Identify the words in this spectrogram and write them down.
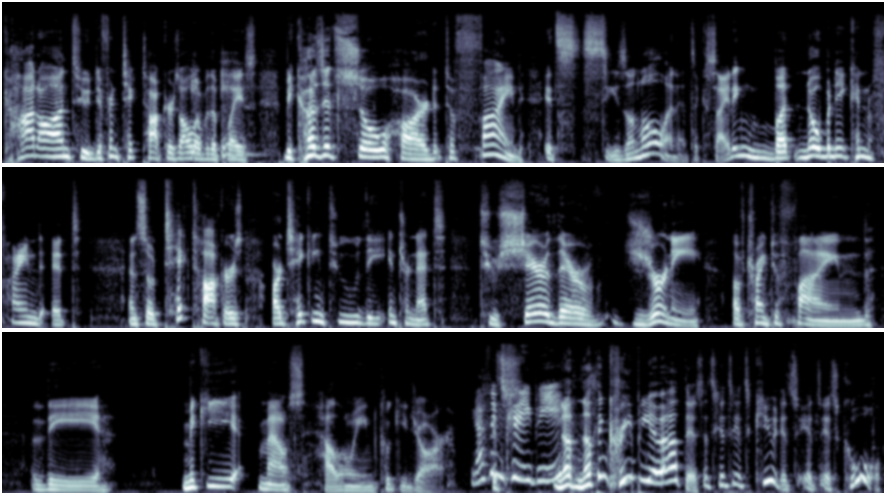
caught on to different TikTokers all over the place because it's so hard to find. It's seasonal and it's exciting, but nobody can find it. And so TikTokers are taking to the internet to share their journey of trying to find the Mickey Mouse Halloween cookie jar. Nothing creepy. No, nothing creepy about this. It's, it's it's cute. It's it's it's cool.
